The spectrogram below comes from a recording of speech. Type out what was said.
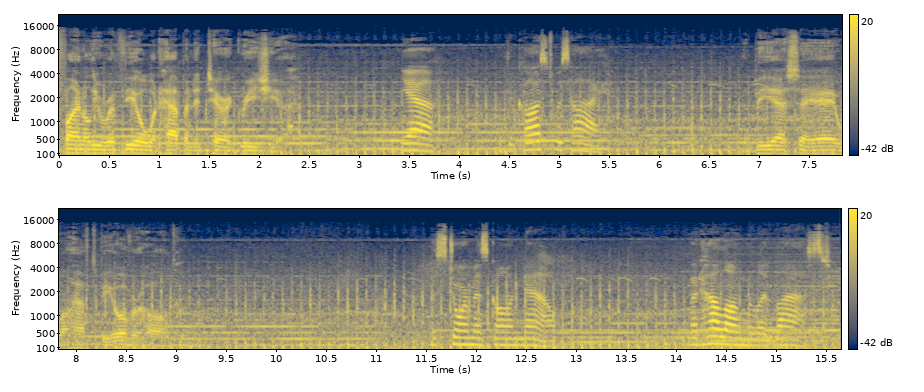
Finally reveal what happened at Terra Grigia. Yeah, but the cost was high. The BSAA will have to be overhauled. The storm is gone now. But how long will it last?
